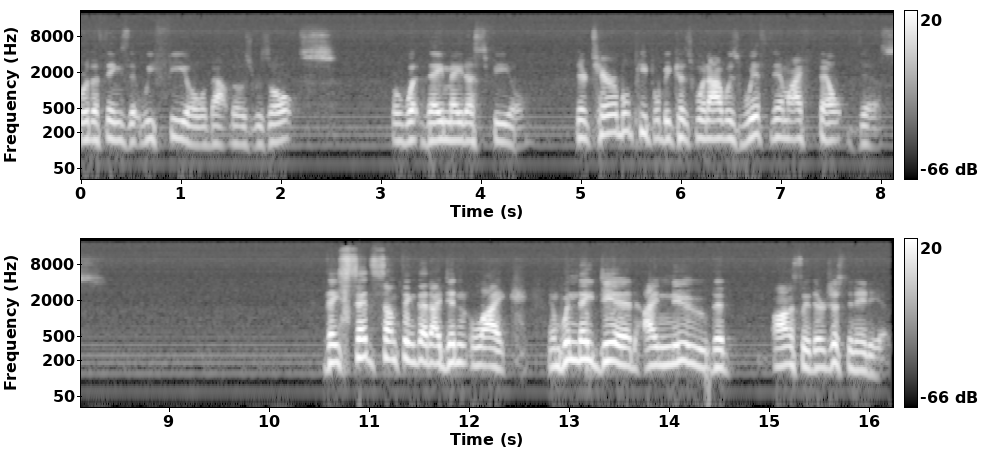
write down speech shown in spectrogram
or the things that we feel about those results or what they made us feel. They're terrible people because when I was with them, I felt this. They said something that I didn't like, and when they did, I knew that honestly, they're just an idiot.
